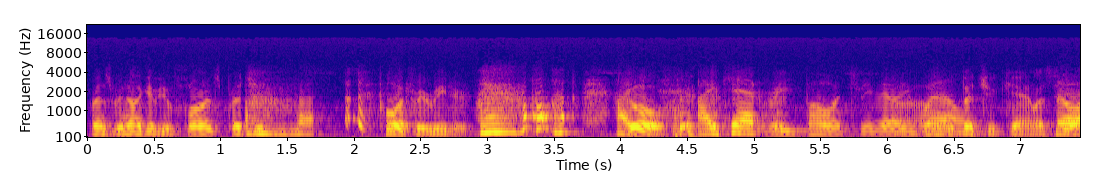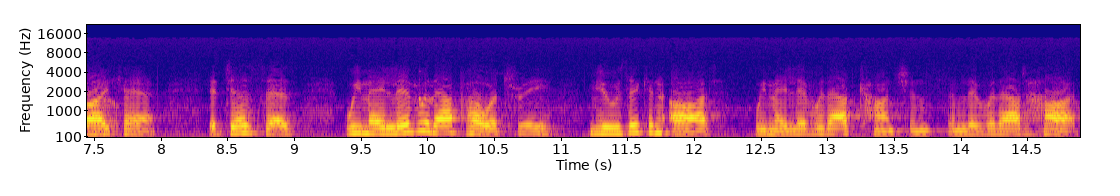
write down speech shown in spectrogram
Friends, we now give you Florence Pritchett, poetry reader. I, Go. I can't read poetry very Uh, well. I bet you can. Let's No, hear it I now. can't. It just says, we may live without poetry, music, and art. We may live without conscience and live without heart.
